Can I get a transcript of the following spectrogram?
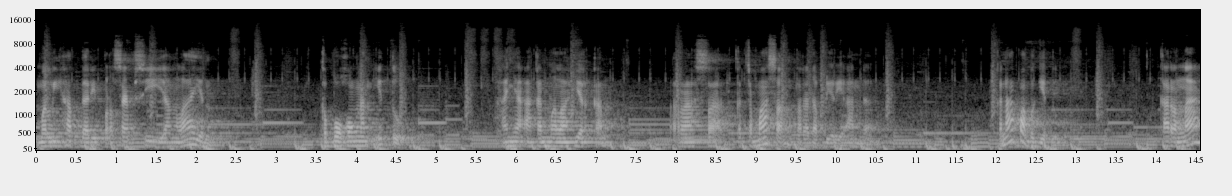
melihat dari persepsi yang lain, kebohongan itu hanya akan melahirkan rasa kecemasan terhadap diri Anda. Kenapa begitu? Karena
